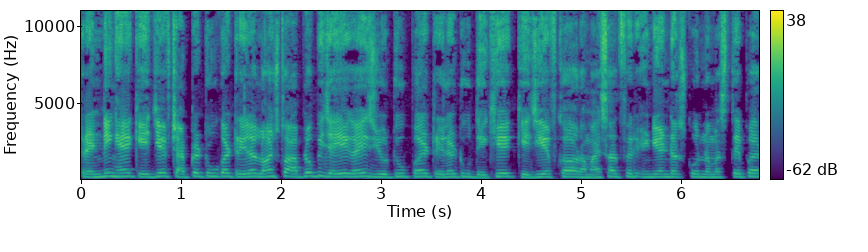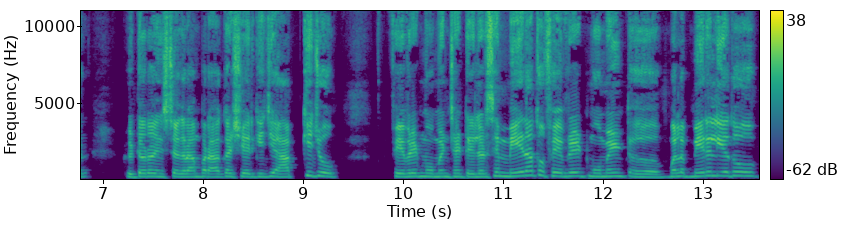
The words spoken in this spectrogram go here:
ट्रेंडिंग है। K G F chapter two का ट्रेलर लॉन्च तो आप लोग भी जाइएगा इस यूट्यूब पर ट्रेलर टू देखिए के जी एफ़ का और हमारे साथ फिर इंडियन अंडर नमस्ते पर ट्विटर और इंस्टाग्राम पर आकर शेयर कीजिए। आपकी जो फेवरेट मोमेंट्स हैं ट्रेलर से मेरा तो फेवरेट मोमेंट मतलब मेरे लिए तो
